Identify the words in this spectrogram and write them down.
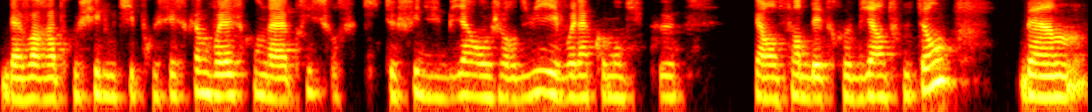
d'avoir approché l'outil ProcessCom. Voilà ce qu'on a appris sur ce qui te fait du bien aujourd'hui et voilà comment tu peux faire en sorte d'être bien tout le temps. Ben,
